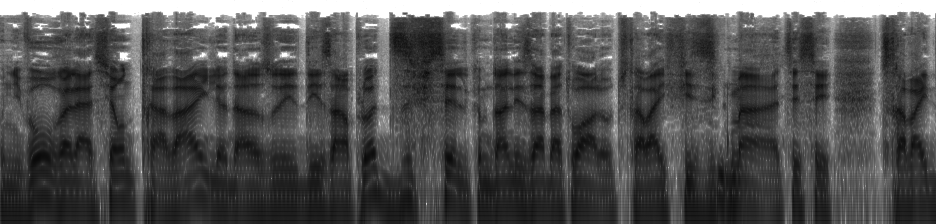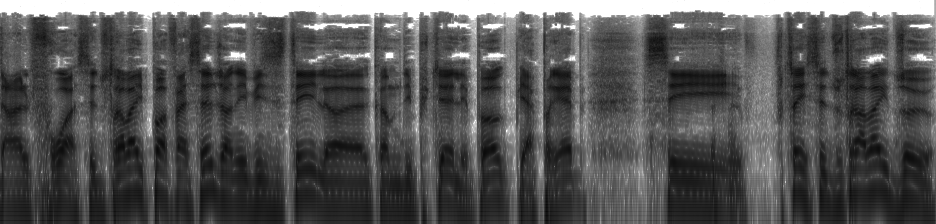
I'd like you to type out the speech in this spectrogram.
au niveau relations de travail, là, dans des, des emplois difficiles, comme dans les abattoirs, là, où tu travailles physiquement, tu sais, tu travailles dans le froid. C'est du travail pas facile. J'en ai visité là, comme député à l'époque, puis après, c'est, tu sais, c'est du travail dur.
